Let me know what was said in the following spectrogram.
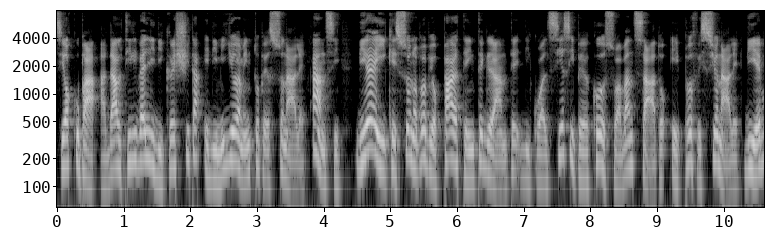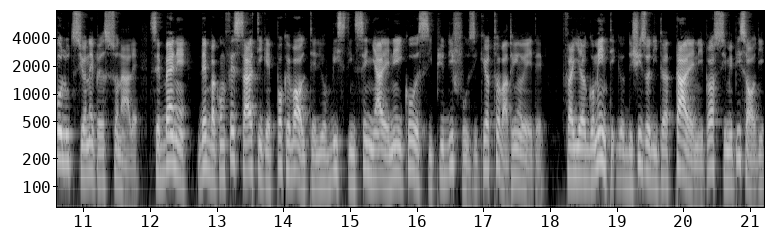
si occupa ad alti livelli di crescita e di miglioramento personale. Anzi, direi che sono proprio parte integrante di qualsiasi percorso avanzato e professionale di evoluzione personale, sebbene debba confessarti che poche volte li ho visti insegnare nei corsi più diffusi che ho trovato in rete. Fra gli argomenti che ho deciso di trattare nei prossimi episodi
